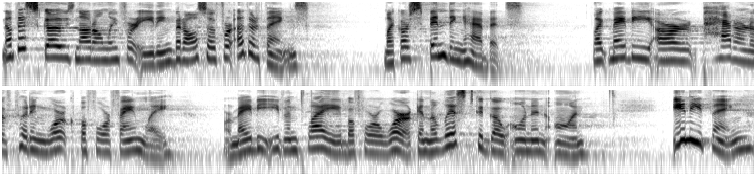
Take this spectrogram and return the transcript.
Now, this goes not only for eating, but also for other things, like our spending habits, like maybe our pattern of putting work before family, or maybe even play before work, and the list could go on and on. Anything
